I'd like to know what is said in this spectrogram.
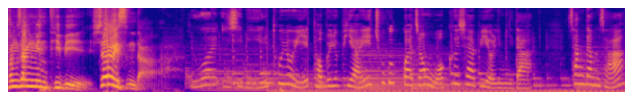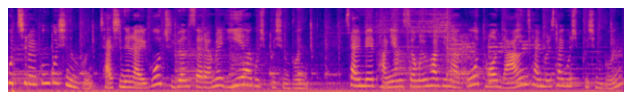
황상민 TV 시작하겠습니다. 6월 22일 토요일 WPI 초급 과정 워크샵이 열립니다. 상담사, 코치를 꿈꾸시는 분, 자신을 알고 주변 사람을 이해하고 싶으신 분, 삶의 방향성을 확인하고 더 나은 삶을 살고 싶으신 분,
